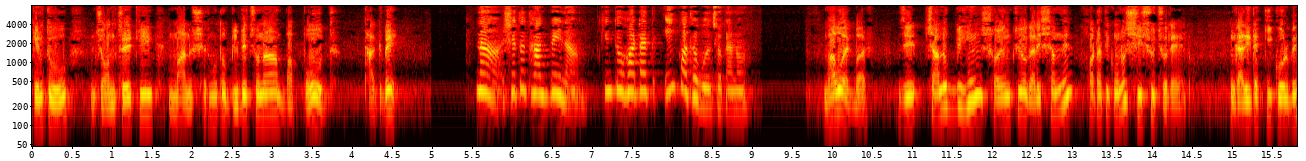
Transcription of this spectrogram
কিন্তু যন্ত্রের কি মানুষের মতো বিবেচনা বা বোধ থাকবে? না সে তো থাকবেই না। কিন্তু হঠাৎ এই কথা বলছো কেন? ভাবো একবার। যে চালকবিহীন স্বয়ংক্রিয় গাড়ির সামনে হঠাৎই কোনো শিশু চলে এলো। গাড়িটা কি করবে?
